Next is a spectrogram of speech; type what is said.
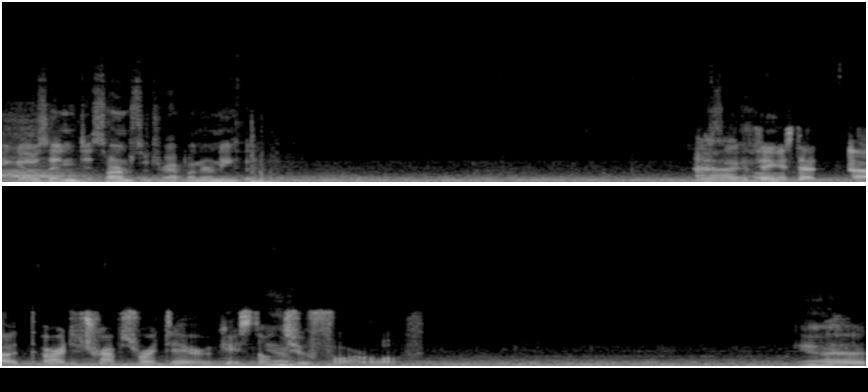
He goes in, and disarms the trap underneath it. Uh, the thing is that, uh, all right, the trap's right there. Okay, it's not Yeah. too far off. Yeah.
